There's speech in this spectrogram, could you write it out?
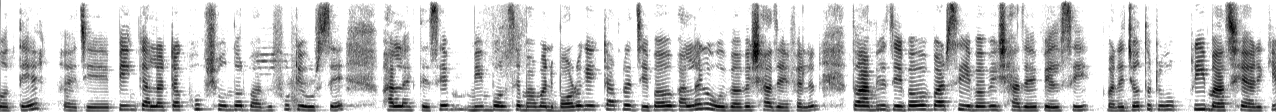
মধ্যে যে পিঙ্ক কালারটা খুব সুন্দরভাবে ফুটে উঠছে, ভালো লাগতেছে। মিম বলছে মামানি বড় কেকটা আপনার যেভাবে ভালো লাগে, ওইভাবে সাজাই ফেলেন। তো আমিও যেভাবে পারছি, এভাবেই সাজাই ফেলছি। মানে যতটুকু ক্রিম আছে আর কি,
